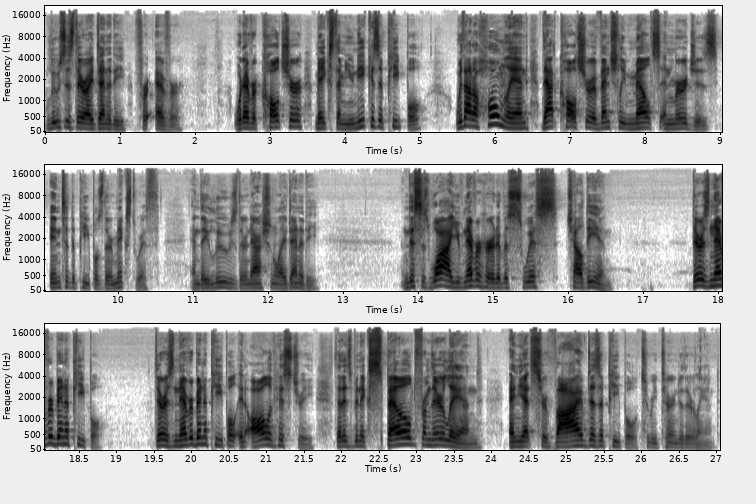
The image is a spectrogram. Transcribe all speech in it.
loses their identity forever. Whatever culture makes them unique as a people, without a homeland, that culture eventually melts and merges into the peoples they're mixed with, and they lose their national identity. And this is why you've never heard of a Swiss Chaldean. There has never been a people, there has never been a people in all of history that has been expelled from their land and yet survived as a people to return to their land.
